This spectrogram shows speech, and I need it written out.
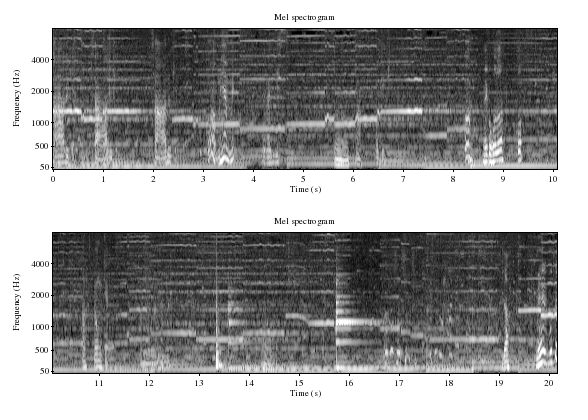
සාදු කිය. සාදු කිය. සාදු කිය. කො මෙහෙම මේ. like this. හ්ම් ආ Ok. Gå! Nico, hold da. Gå. Ah, lunke. Ja. Mer borti.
